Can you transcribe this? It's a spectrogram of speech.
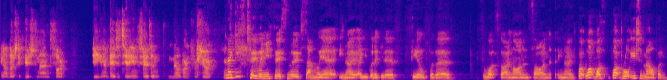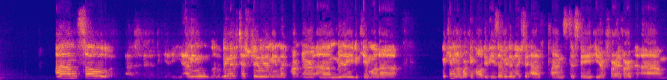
you know, there's a huge demand for vegan and vegetarian food in, Melbourne for sure. And I guess too, when you first move somewhere, you know, you've got to get a feel for the for what's going on and so on. You know, what what was what brought you to Melbourne? Um, so, I mean, we moved to Australia. Me and my partner. Um, really, we came on a we came on a working holiday visa. We didn't actually have plans to stay here forever. Um,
